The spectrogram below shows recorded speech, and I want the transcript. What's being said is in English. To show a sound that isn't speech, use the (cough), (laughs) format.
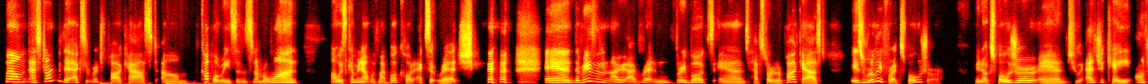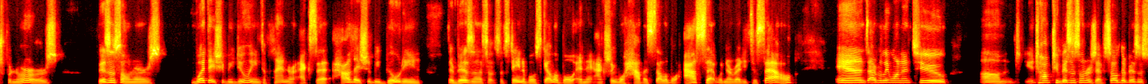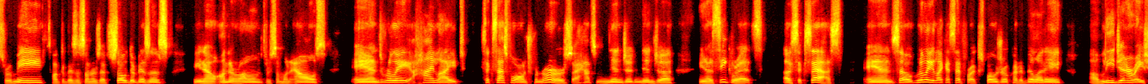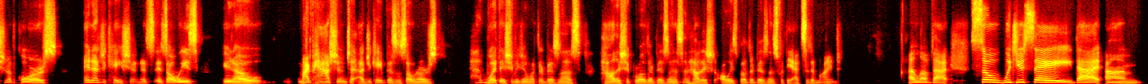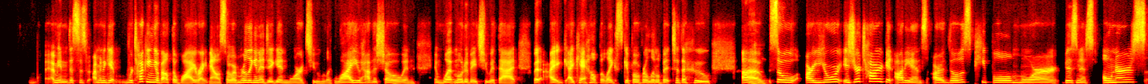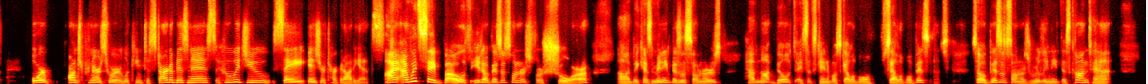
Well, I started the Exit Rich podcast um, a couple reasons. Number one, I was coming out with my book called Exit Rich. (laughs) and the reason I, I've written three books and have started a podcast is really for exposure you know, exposure and to educate entrepreneurs, business owners, what they should be doing to plan their exit, how they should be building their business so it's sustainable, scalable, and they actually will have a sellable asset when they're ready to sell. And I really wanted to um, talk to business owners that have sold their business through me, talk to business owners that have sold their business, you know, on their own through someone else, and really highlight successful entrepreneurs have some ninja, ninja, you know, secrets of success. And so really, like I said, for exposure, credibility, um, lead generation, of course, and education. It's, it's always, you know, my passion to educate business owners what they should be doing with their business, how they should grow their business, and how they should always build their business with the exit in mind. I love that. So would you say that um I mean, this is, I'm going to get, we're talking about the why right now. So I'm really going to dig in more to like why you have the show and, and what motivates you with that. But I, I can't help but like skip over a little bit to the who. Uh, mm-hmm. So are your, is your target audience, are those people more business owners or entrepreneurs who are looking to start a business who would you say is your target audience? I, I would say both. You know business owners for sure uh, because many business owners have not built a sustainable scalable sellable business. So business owners really need this content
